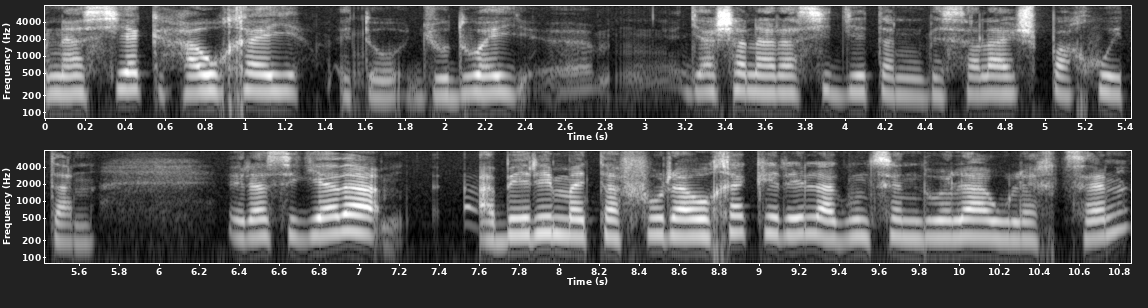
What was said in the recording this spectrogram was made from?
Naziek haugei, edo juduei, uh, jasan arazidietan bezala espajuetan. Eraz egia da, abere metafora horrek ere laguntzen duela ulertzen,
